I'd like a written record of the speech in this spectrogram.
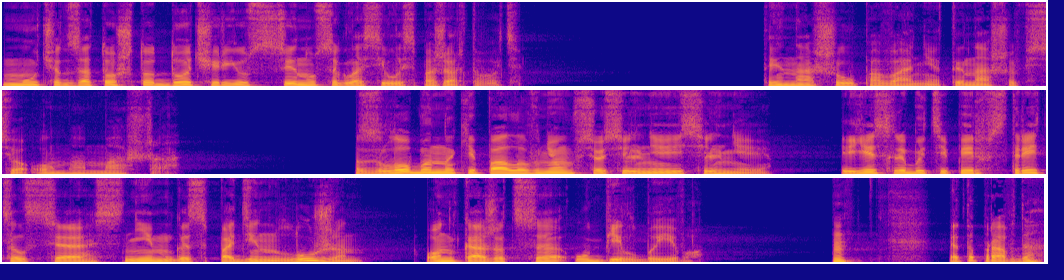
мучат за то, что дочерью сыну согласилась пожертвовать? Ты наше упование, ты наше все, о, мамаша. Злоба накипала в нем все сильнее и сильнее. И если бы теперь встретился с ним господин Лужин, он, кажется, убил бы его. «Хм, это правда»,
